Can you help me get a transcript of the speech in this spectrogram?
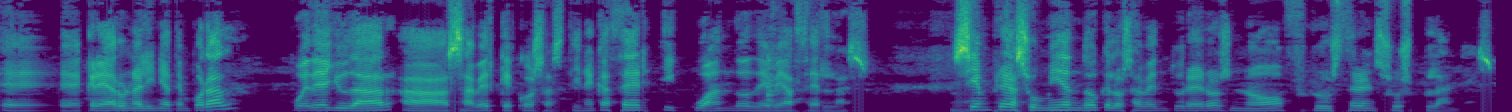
Eh, crear una línea temporal puede ayudar a saber qué cosas tiene que hacer y cuándo debe hacerlas siempre asumiendo que los aventureros no frustren sus planes.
